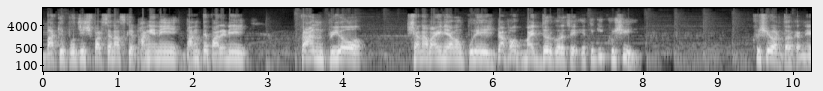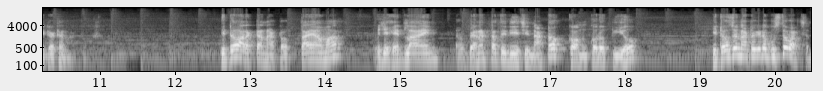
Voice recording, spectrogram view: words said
বাকি পঁচিশ পার্সেন্ট আজকে ভাঙেনি, ভাঙতে পারেনি। প্রাণ প্রিয় সেনাবাহিনী এবং পুলিশ ব্যাপক মারধর করেছে। এতে কি খুশি? খুশি হওয়ার দরকার নেই, এটা একটা নাটক। এটাও আর একটা নাটক। তাই আমার ওই যে হেডলাইন ব্যানারটাতে দিয়েছি, নাটক কম করো প্রিয়। এটাও যে নাটক, এটা বুঝতে পারছেন?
